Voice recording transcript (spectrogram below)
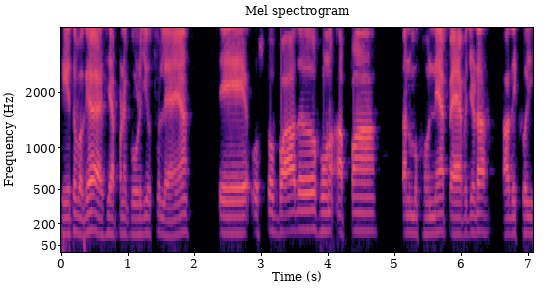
ਖੇਤ ਵਗਿਆ ਹੋਇਆ ਸੀ ਆਪਣੇ ਕੋਲ ਜੀ, ਉੱਥੋਂ ਲੈ ਆ ਤੇ ਉਸ ਤੋਂ ਬਾਅਦ ਹੁਣ ਆਪਾਂ ਤੁਹਾਨੂੰ ਵਿਖਾਉਨੇ ਆ ਪੈਪ ਜਿਹੜਾ, ਆਹ ਦੇਖੋ ਜੀ।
